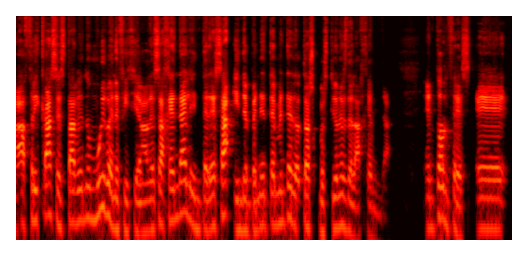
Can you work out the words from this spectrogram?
África se está viendo muy beneficiada de esa agenda y le interesa independientemente de otras cuestiones de la agenda. Entonces, eh,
